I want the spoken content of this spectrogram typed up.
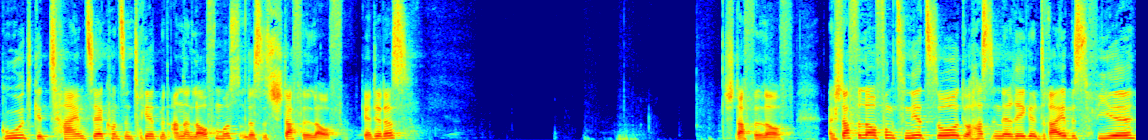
gut getimt, sehr konzentriert mit anderen laufen musst und das ist Staffellauf. Kennt ihr das? Staffellauf. Ein Staffellauf funktioniert so, du hast in der Regel drei bis vier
